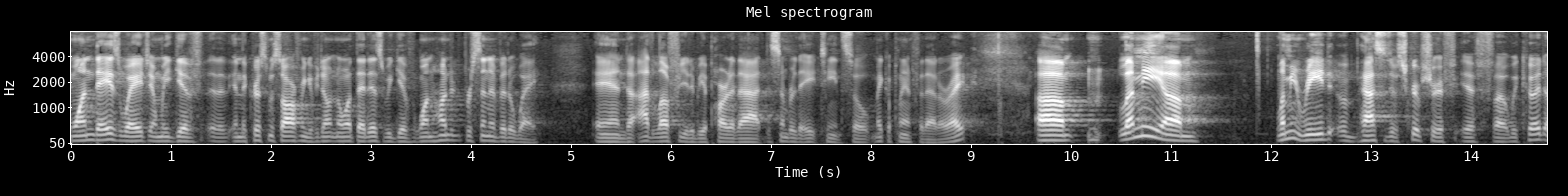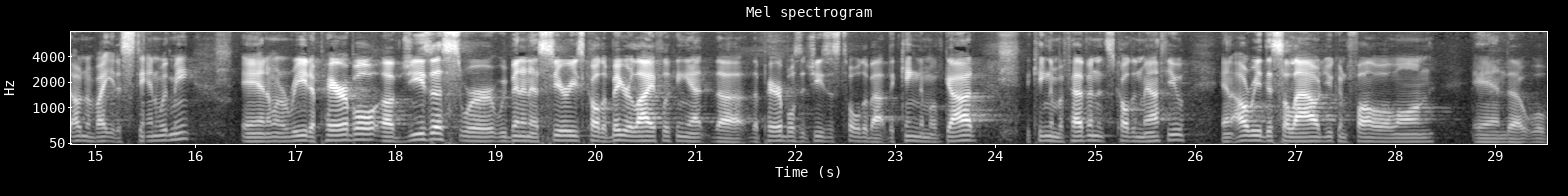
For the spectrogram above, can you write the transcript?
one day's wage, and we give, uh, in the Christmas offering, if you don't know what that is, we give 100% of it away. And uh, I'd love for you to be a part of that December the 18th. So make a plan for that, all right? Um, let, me, um, let me read a passage of Scripture if, if uh, we could. I would invite you to stand with me. And I'm going to read a parable of Jesus. Where we've been in a series called A Bigger Life, looking at the, the parables that Jesus told about the kingdom of God, the kingdom of heaven, it's called in Matthew. And I'll read this aloud. You can follow along, and uh, we'll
